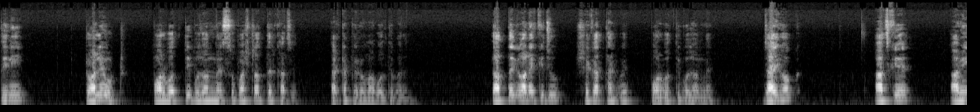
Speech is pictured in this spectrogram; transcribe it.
তিনি টলিউড পরবর্তী প্রজন্মের সুপারস্টারদের কাছে একটা প্রেরণা বলতে পারেন। তার থেকে অনেক কিছু শেখার থাকবে পরবর্তী প্রজন্মের যাই হোক, আজকে আমি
